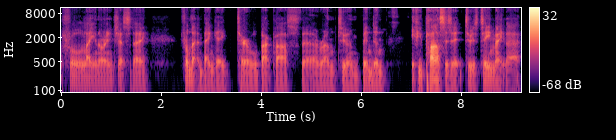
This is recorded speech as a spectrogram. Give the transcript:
for Leyton Orient yesterday, from that Mbengue terrible back pass, the run to Bindon, if he passes it to his teammate there,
